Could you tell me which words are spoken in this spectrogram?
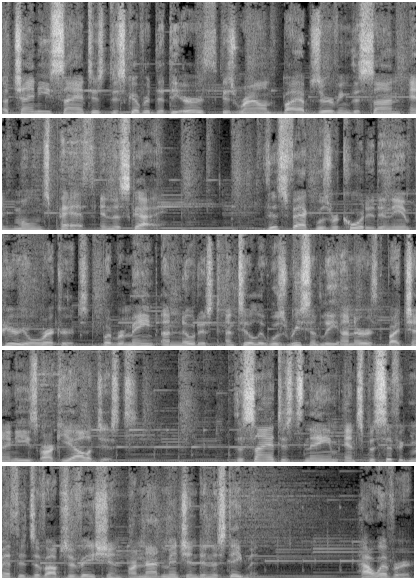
a Chinese scientist discovered that the Earth is round by observing the sun and moon's path in the sky. This fact was recorded in the imperial records, but remained unnoticed until it was recently unearthed by Chinese archaeologists. The scientist's name and specific methods of observation are not mentioned in the statement. However,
